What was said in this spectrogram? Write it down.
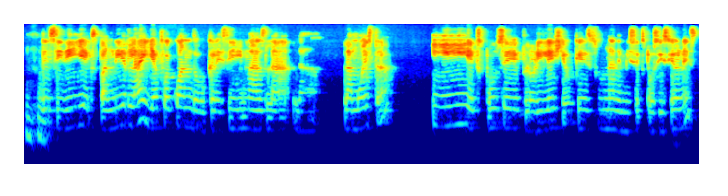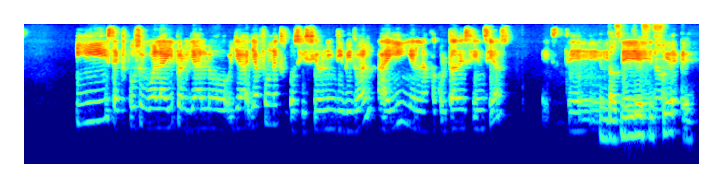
decidí expandirla y ya fue cuando crecí más la, la, muestra y expuse Florilegio, que es una de mis exposiciones, y se expuso igual ahí, pero ya, lo, ya, ya fue una exposición individual ahí y en la Facultad de Ciencias. Este, en 2017.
